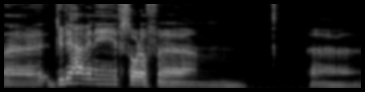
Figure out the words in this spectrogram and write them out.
Uh, do they have any sort of um, uh,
